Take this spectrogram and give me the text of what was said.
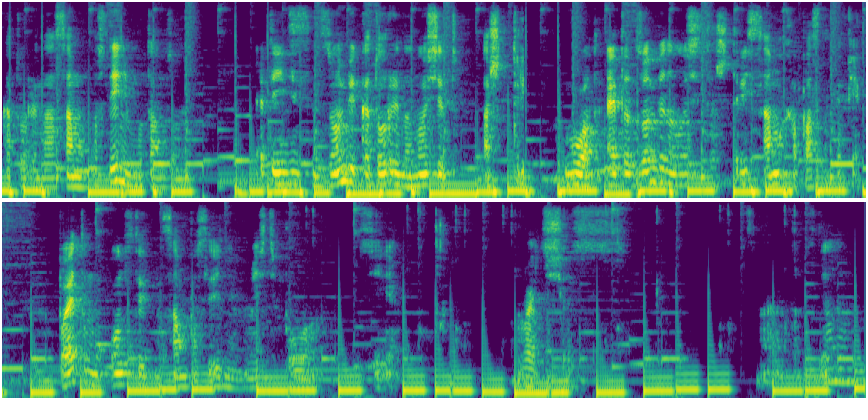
который на самом последнем мутант зомби, это единственный зомби, который наносит аж 3 Вот, этот зомби наносит аж три самых опасных эффекта. Поэтому он стоит на самом последнем месте по силе. Давайте сейчас сделаем.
